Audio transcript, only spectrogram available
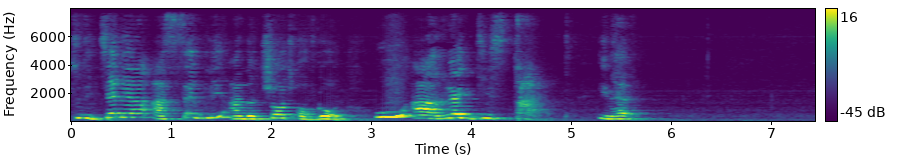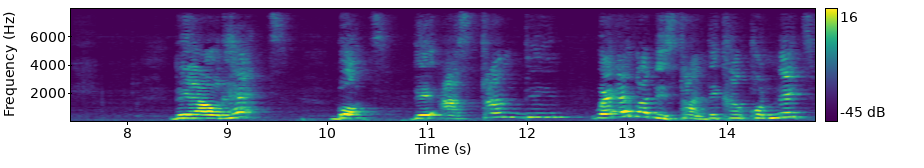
to the general assembly and the church of God, who are registered in heaven. They are on earth, but they are standing wherever they stand, they can connect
